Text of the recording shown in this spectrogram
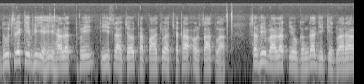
दूसरे की भी यही हालत हुई। तीसरा, चौथा, पांचवा, छठा और सातवां सभी बालक जो गंगा जी के द्वारा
